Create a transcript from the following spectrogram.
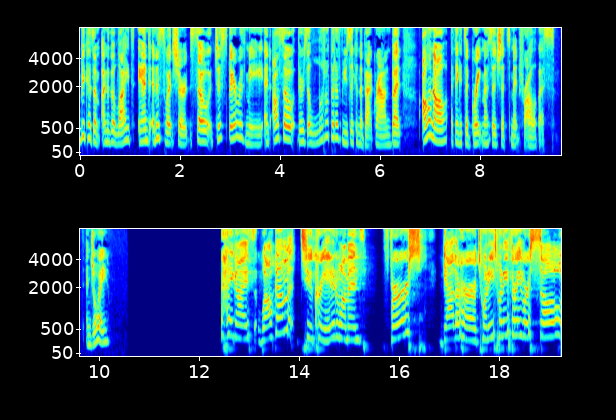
because I'm under the lights and in a sweatshirt. So just bear with me. And also, there's a little bit of music in the background, but all in all, I think it's a great message that's meant for all of us. Enjoy. Hey guys, welcome to Created Woman's first Gather Her 2023. We're so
